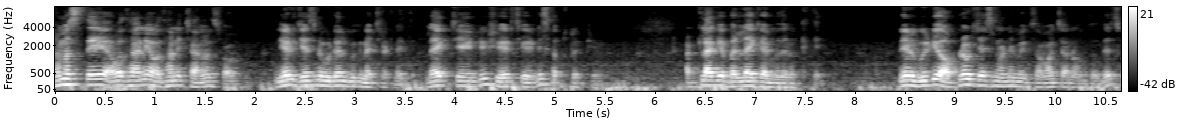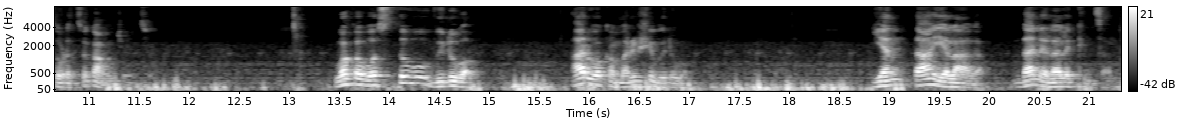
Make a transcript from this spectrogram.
నమస్తే అవధాని అవధాని ఛానల్ స్వాగతం. నేను చేసిన వీడియోలు మీకు నచ్చినట్లయితే లైక్ చేయండి షేర్ చేయండి సబ్స్క్రైబ్ చేయండి. అట్లాగే బెల్ ఐకాన్ మీద నొక్కితే నేను వీడియో అప్లోడ్ చేసిన వెంటనే మీకు సమాచారం అవుతుంది. చూడొచ్చు కామెంట్ చేయొచ్చు. ఒక వస్తువు విలువ ఆర్ ఒక మనిషి విలువ ఎంత ఎలాగా? దాన్ని ఎలా లెక్కించాలి?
